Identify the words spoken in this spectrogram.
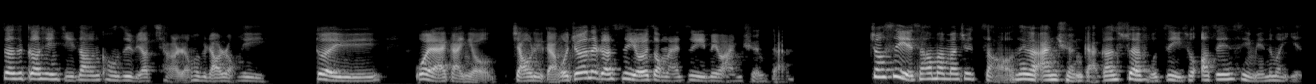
这是个性急躁跟控制欲比较强的人会比较容易。对于未来感有焦虑感，我觉得那个是有一种来自于没有安全感，就是也是要慢慢去找那个安全感，跟说服自己说，哦，这件事情没那么严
